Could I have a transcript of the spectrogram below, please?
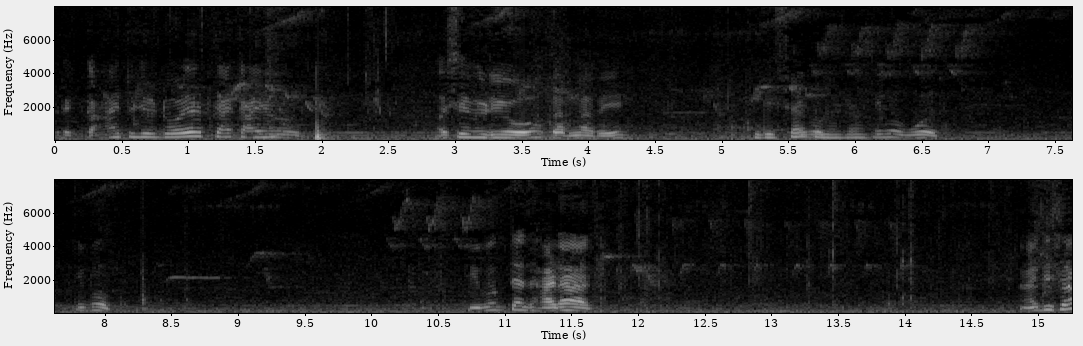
अरे काय तुझे डोळे काय? काय हो? असे व्हिडिओ करणारे. दिसत ती बघ नाही ती बघ ती बघ. ती बघ त्या झाडात. नाही दिसा?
